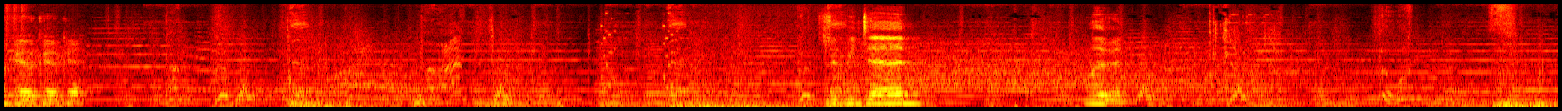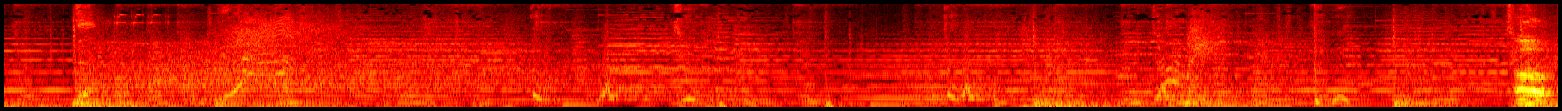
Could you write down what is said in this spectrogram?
Okay, okay, okay. Should be dead. Living. Oh.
